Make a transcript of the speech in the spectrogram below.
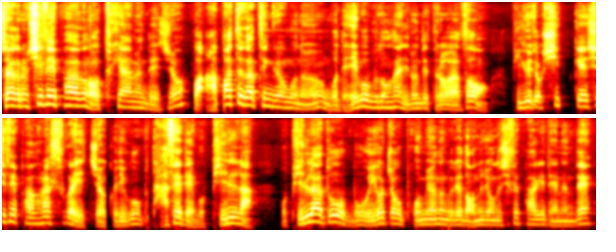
자, 그럼 시세 파악은 어떻게 하면 되죠? 뭐 아파트 같은 경우는 뭐 네이버 부동산 이런 데 들어가서 비교적 쉽게 시세 파악을 할 수가 있죠. 그리고 다세대, 뭐 빌라, 뭐 빌라도 뭐 이것저것 보면은 그래도 어느 정도 시세 파악이 되는데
